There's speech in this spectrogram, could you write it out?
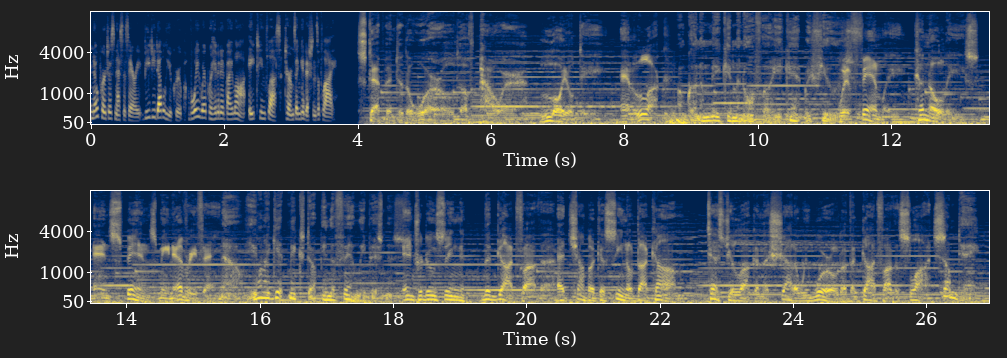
No purchase necessary. VGW Group. Void where prohibited by law. 18 plus. Terms and conditions apply. Step into the world of power, loyalty, and luck. I'm gonna make him an offer he can't refuse. With family, cannolis, and spins mean everything. Now, you wanna get mixed up in the family business. Introducing The Godfather at ChumbaCasino.com. Test your luck in the shadowy world of The Godfather slot. Someday,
